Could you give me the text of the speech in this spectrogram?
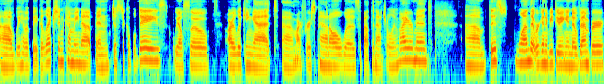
uh, we have a big election coming up in just a couple days. We also are looking at, um, our first panel was about the natural environment. Um, this one that we're going to be doing in November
